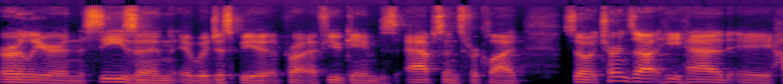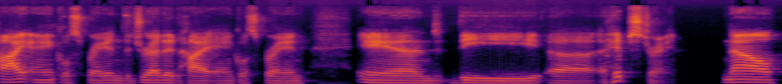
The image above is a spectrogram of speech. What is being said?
earlier in the season, it would just be a, a, few games absence for Clyde. So it turns out he had a high ankle sprain, the dreaded high ankle sprain, and the uh, a hip strain. Now,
